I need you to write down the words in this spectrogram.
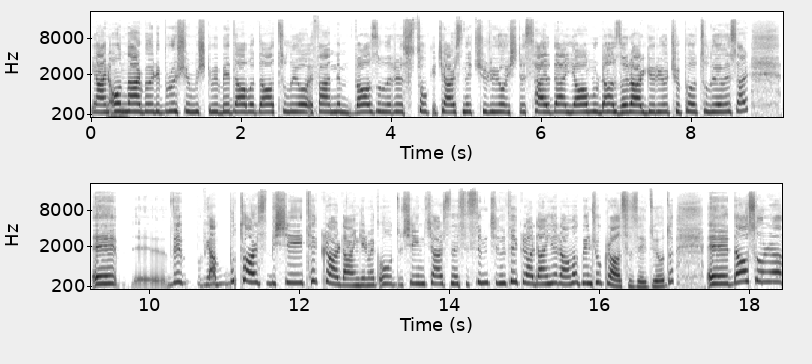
Yani Hı -hı. onlar böyle broşürmüş gibi bedava dağıtılıyor. Efendim bazıları stok içerisinde çürüyor. işte selden, yağmurdan zarar görüyor, çöpe atılıyor vesaire. E, ve ya bu tarz bir şeyi tekrardan girmek, o şeyin içerisine, sistem içinde tekrardan yer almak beni çok rahatsız ediyordu. E, daha sonra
